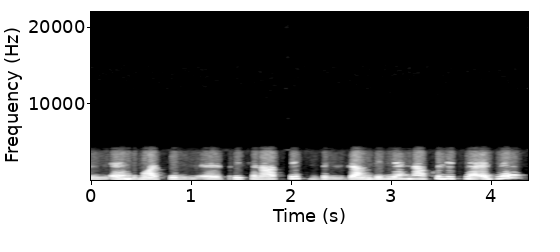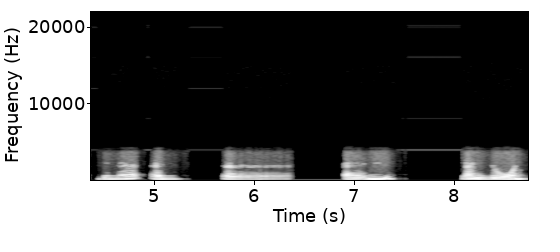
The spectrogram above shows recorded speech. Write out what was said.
الاند مالت البري سينابتيك بالجانجليا هنا كلها عندها قلنا أن أن يعني نون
